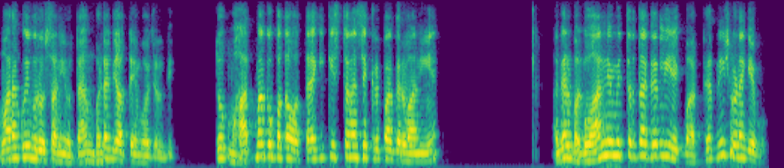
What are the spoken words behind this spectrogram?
हमारा कोई भरोसा नहीं होता है। हम भटक जाते हैं बहुत जल्दी। तो महात्मा को पता होता है कि किस तरह से कृपा करवानी है। अगर भगवान ने मित्रता कर ली एक बार, फिर नहीं छोड़ेंगे वो।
